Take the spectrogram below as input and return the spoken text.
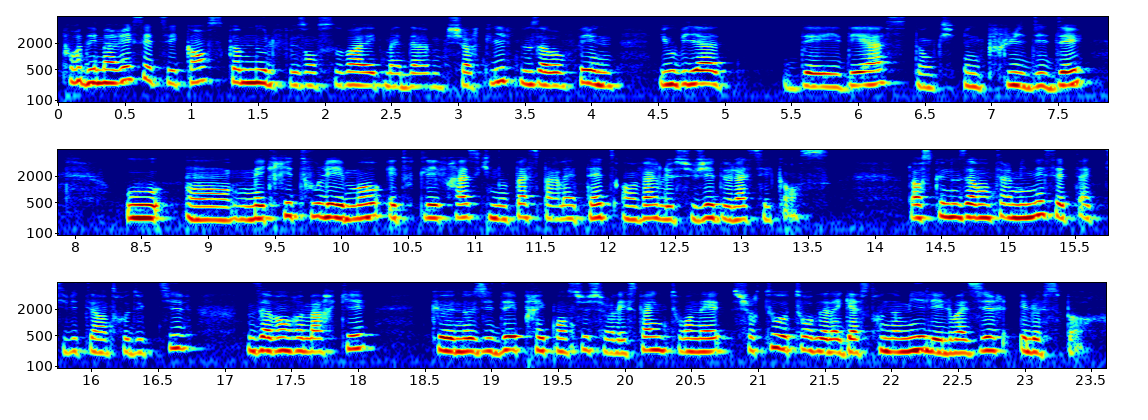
Pour démarrer cette séquence, comme nous le faisons souvent avec Madame Shortleaf, nous avons fait une lluvia de ideas, donc une pluie d'idées, où on écrit tous les mots et toutes les phrases qui nous passent par la tête envers le sujet de la séquence. Lorsque nous avons terminé cette activité introductive, nous avons remarqué que nos idées préconçues sur l'Espagne tournaient surtout autour de la gastronomie, les loisirs et le sport.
